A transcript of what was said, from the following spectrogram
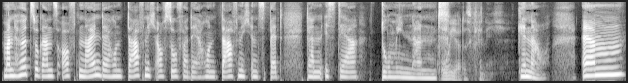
Man hört so ganz oft, nein, der Hund darf nicht aufs Sofa, der Hund darf nicht ins Bett, dann ist der dominant. Oh ja, das kenne ich. Genau. Ähm,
